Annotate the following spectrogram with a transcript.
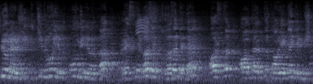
biyoenerji 2011 yılında resmi gazete, gazetede artık alternatif mahiyetine girmiştir.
